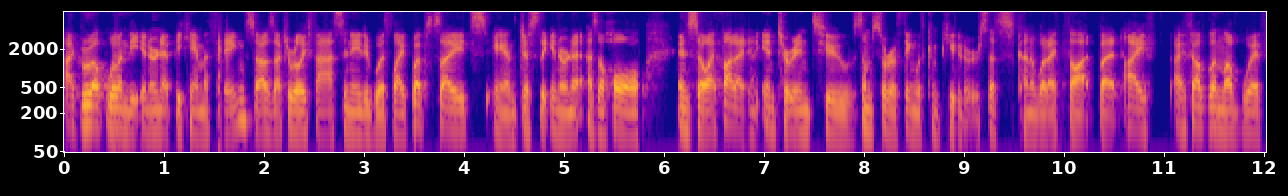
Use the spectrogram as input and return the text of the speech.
I grew up when the internet became a thing, so I was actually really fascinated with like websites and just the internet as a whole. And so I thought I'd enter into some sort of thing with computers. That's kind of what I thought thought, but I I fell in love with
